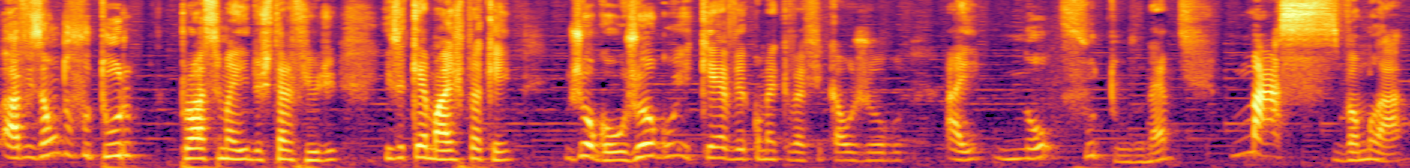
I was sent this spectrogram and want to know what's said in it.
a visão do futuro próxima aí do Starfield. Isso aqui é mais para quem jogou o jogo e quer ver como é que vai ficar o jogo aí no futuro, né? Mas, vamos lá,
